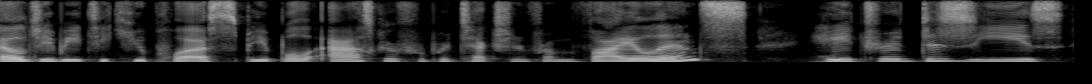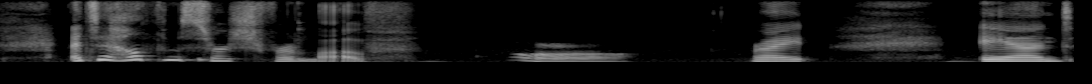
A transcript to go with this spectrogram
LGBTQ plus people ask her for protection from violence, hatred, disease, and to help them search for love. Oh. right? And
